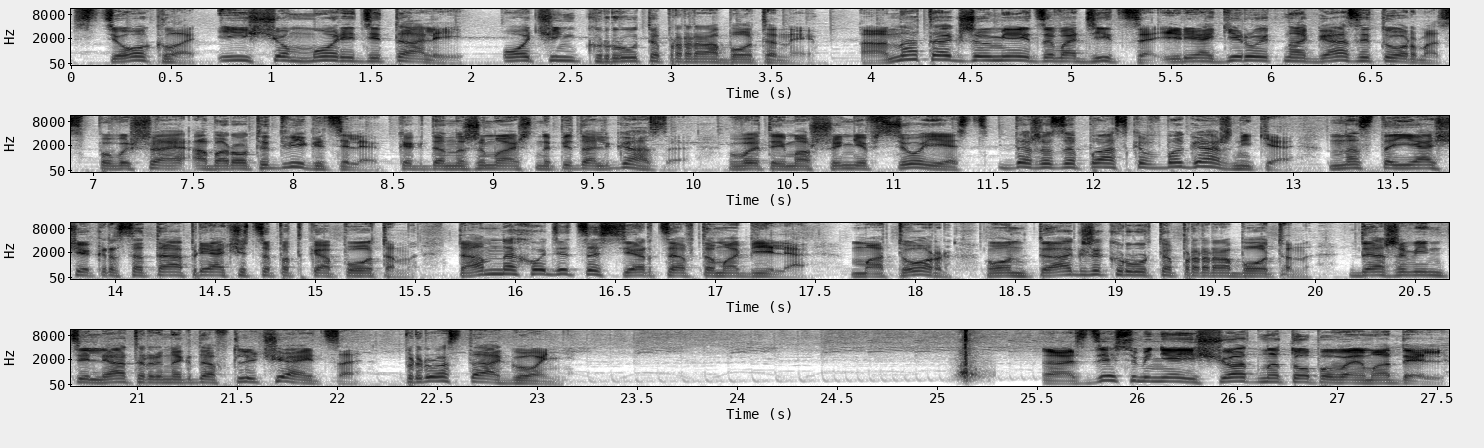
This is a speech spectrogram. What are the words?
стекла и еще море деталей очень круто проработаны. Она также умеет заводиться и реагирует на газ и тормоз, повышая обороты двигателя, когда нажимаешь на педаль газа. В этой машине все есть, даже запаска в багажнике. Настоящая красота прячется под капотом. Там находится сердце автомобиля. Мотор, он также круто проработан. Даже вентилятор иногда включается. Просто огонь. А здесь у меня еще одна топовая модель,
